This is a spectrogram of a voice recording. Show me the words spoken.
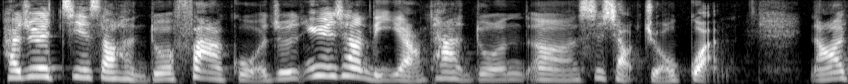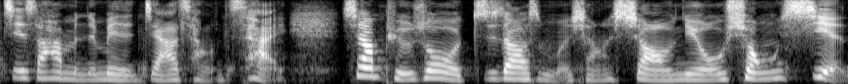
他就会介绍很多法国，就是因为像里昂，他很多呃是小酒馆，然后介绍他们那边的家常菜，像比如说我知道什么像小牛。牛胸腺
